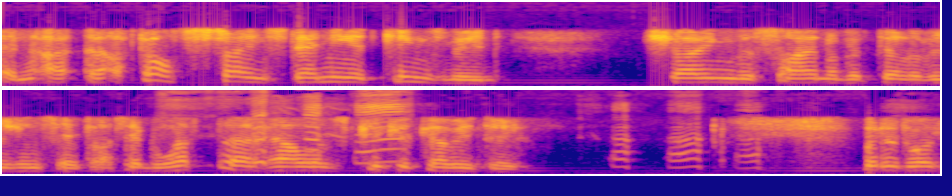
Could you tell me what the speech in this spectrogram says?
And I, I felt strange standing at Kingsmead showing the sign of a television set. I said, what the hell is cricket coming to? But it was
